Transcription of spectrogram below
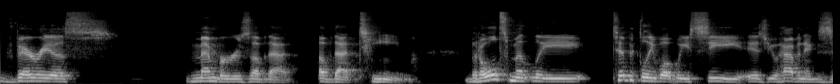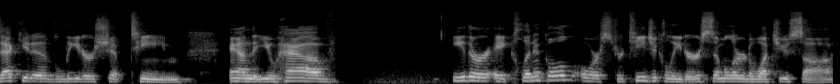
various members of that of that team. But ultimately typically what we see is you have an executive leadership team and that you have either a clinical or strategic leader similar to what you saw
